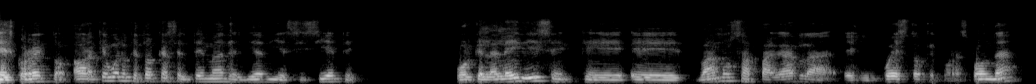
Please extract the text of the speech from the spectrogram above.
Es correcto. Ahora, qué bueno que tocas el tema del día 17 porque la ley dice que eh, vamos a pagar la, el impuesto que corresponda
